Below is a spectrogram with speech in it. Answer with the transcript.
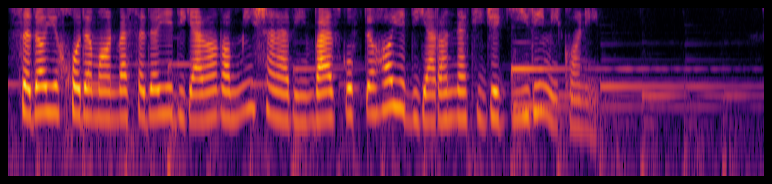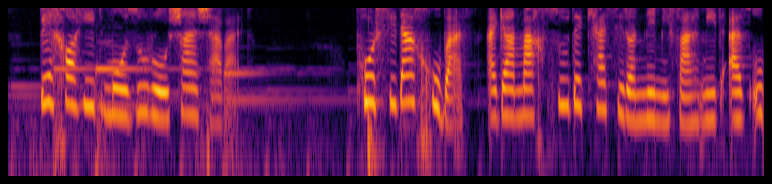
صدای خودمان و صدای دیگران را میشنویم و از گفته های دیگران نتیجه گیری می‌کنیم. بخواهید موضوع روشن شود. پرسیدن خوب است. اگر مقصود کسی را نمی‌فهمید از او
